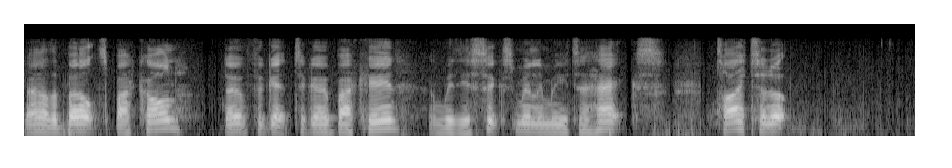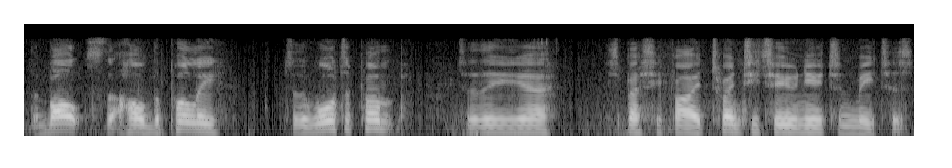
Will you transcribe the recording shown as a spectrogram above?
Now the belt's back on don't forget to go back in and with your 6mm hex tighten up the bolts that hold the pulley to the water pump to the uh, specified 22 newton meters.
